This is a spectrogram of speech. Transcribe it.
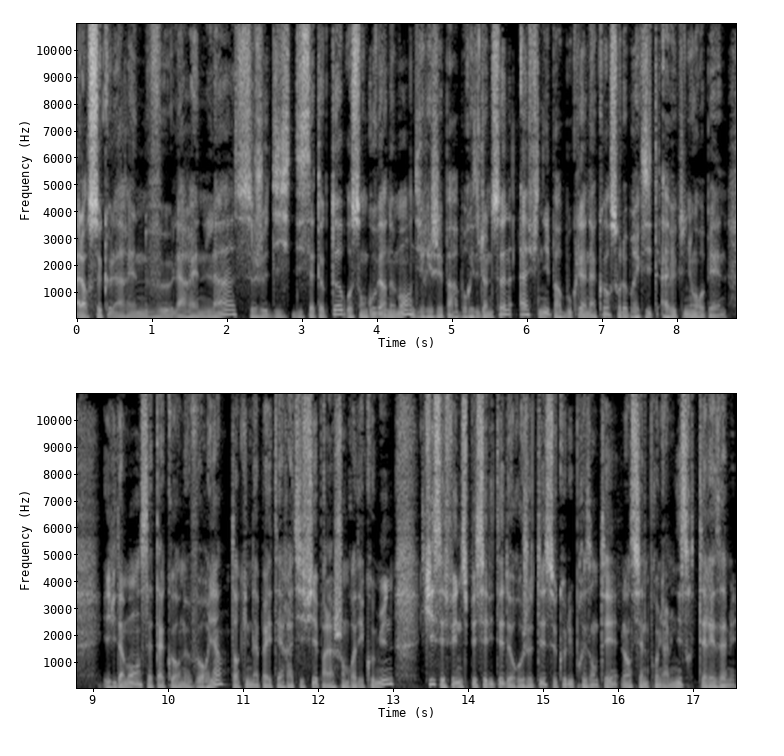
Alors ce que la reine veut, la reine là, ce jeudi 17 octobre, son gouvernement, dirigé par Boris Johnson, a fini par boucler un accord sur le Brexit avec l'Union européenne. Évidemment, cet accord ne vaut rien tant qu'il n'a pas été ratifié par la Chambre des communes, qui s'est fait une spécialité de rejeter ce que lui présentait l'ancienne première ministre Theresa May.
